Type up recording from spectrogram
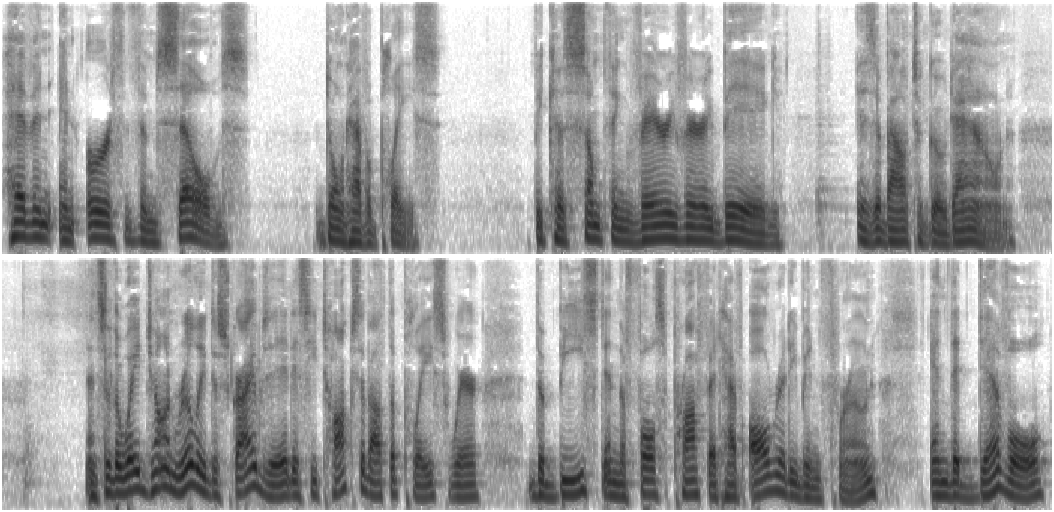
heaven and earth themselves don't have a place because something very, very big is about to go down. And so, the way John really describes it is he talks about the place where the beast and the false prophet have already been thrown, and the devil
